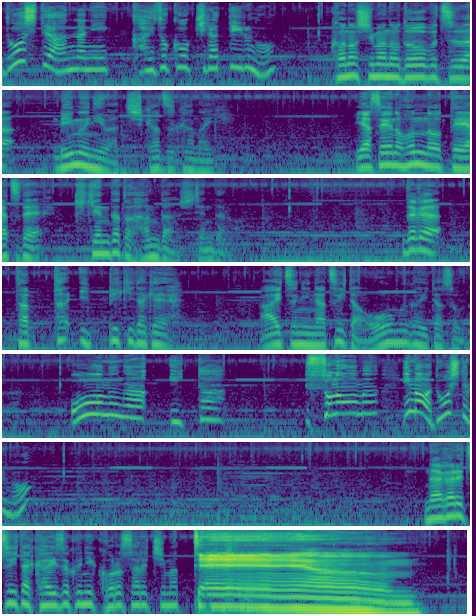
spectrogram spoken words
どうしてあんなに海賊を嫌っているのこの島の動物はリムには近づかない野生の本能ってやつで危険だと判断してんだろうだが たった一匹だけあいつに懐いたオウムがいたそうだ。オウムがいた？そのオウム今はどうしてるの？流れ着いた海賊に殺されちまって。Damn.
